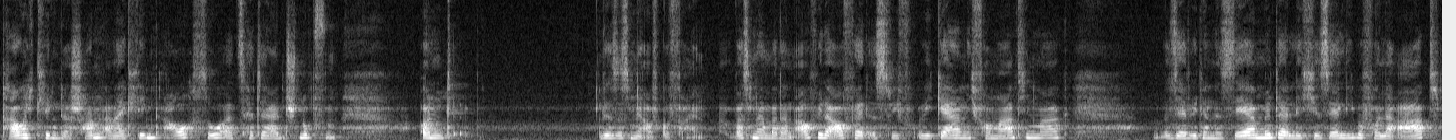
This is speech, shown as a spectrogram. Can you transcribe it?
traurig klingt er schon, aber er klingt auch so, als hätte er einen Schnupfen. Und das ist mir aufgefallen. Was mir aber dann auch wieder auffällt, ist, wie, wie gern ich Frau Martin mag. Sie hat wieder eine sehr mütterliche, sehr liebevolle Art.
